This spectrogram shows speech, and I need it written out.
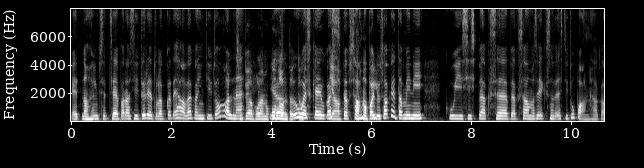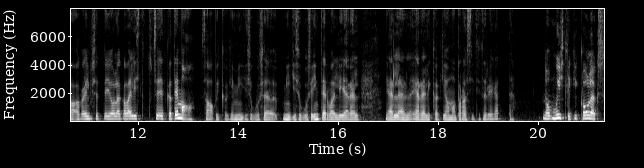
et noh, ilmselt see parasiitõrje tuleb ka teha väga individuaalne. see peab olema kohandatud. õues käiv kass ja. peab saama palju sagedamini, kui siis peaks, peaks saama see, kes on täiesti tubane, aga, aga ilmselt ei ole ka välistatud see, et ka tema saab ikkagi mingisuguse, mingisuguse intervalli järel, järel, järel ikkagi oma parasiiditõrje kätte no mõistlik ikka oleks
